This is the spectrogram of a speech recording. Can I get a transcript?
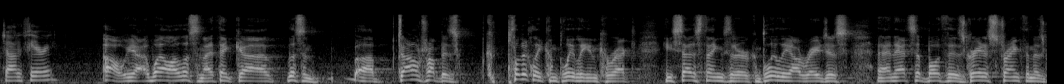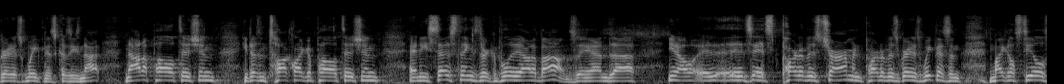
John Feehery? Oh, yeah. Well, listen, I think, uh, listen, uh, Donald Trump is politically completely incorrect. He says things that are completely outrageous, and that's both his greatest strength and his greatest weakness because he's not not a politician. He doesn't talk like a politician, and he says things that are completely out of bounds. And uh, you know, it, it's it's part of his charm and part of his greatest weakness. And Michael Steel,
